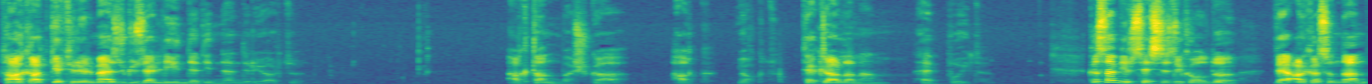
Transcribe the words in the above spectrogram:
takat getirilmez güzelliğinde dinlendiriyordu. Hak'tan başka hak yoktu. Tekrarlanan hep buydu. Kısa bir sessizlik oldu ve arkasından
